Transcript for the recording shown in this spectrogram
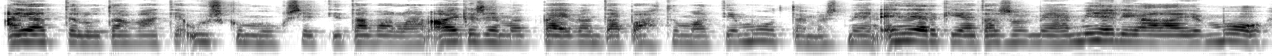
ajattelutavat ja uskomukset ja tavallaan aikaisemmat päivän tapahtumat ja muut tämmöiset, meidän energiataso, meidän mieliala ja muu,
